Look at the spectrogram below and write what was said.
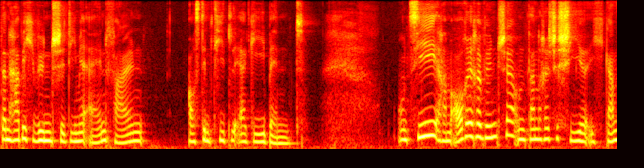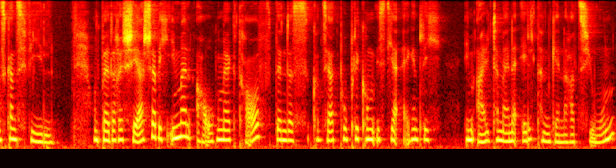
Dann habe ich Wünsche, die mir einfallen, aus dem Titel ergebend. Und sie haben auch ihre Wünsche und dann recherchiere ich ganz, ganz viel. Und bei der Recherche habe ich immer ein Augenmerk drauf, denn das Konzertpublikum ist ja eigentlich im Alter meiner Elterngeneration.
